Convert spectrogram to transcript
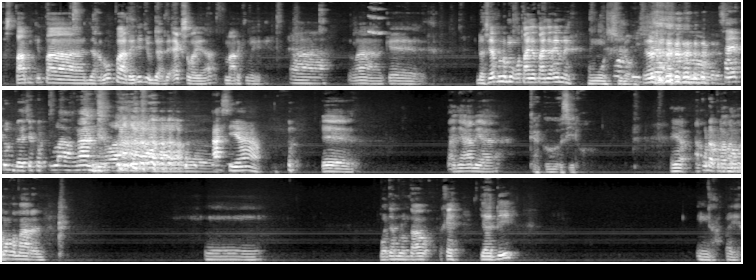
stand kita. Jangan lupa, ini juga DX loh ya, menarik nih. Ah, Nah, oke. Udah siap belum mau tanya-tanyain nih? mengusi wah, dong. Saya belum belajar berulangan. Wah. ah siap Oke. Tanyaan ya. Gaku sih dong. ayo Aku udah pernah ngomong kemarin. Hmm, buat yang belum tahu. Oke, jadi hmm, apa ya?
